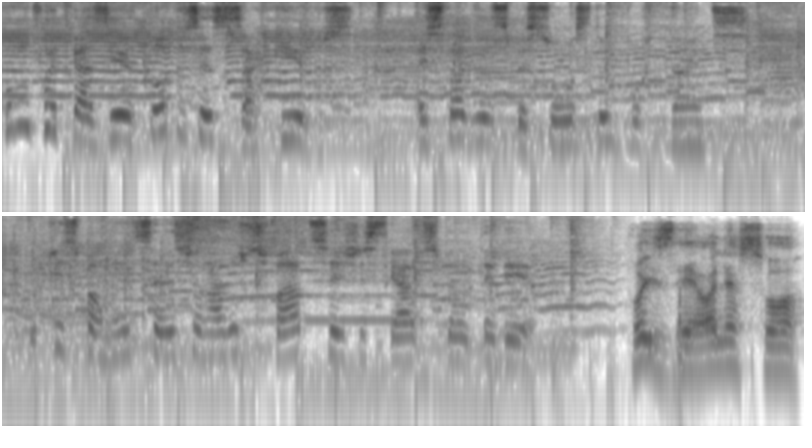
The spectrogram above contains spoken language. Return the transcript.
Como foi trazer todos esses arquivos, a história das pessoas tão importantes e principalmente selecionar os fatos registrados pela TV? Pois é, olha só,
